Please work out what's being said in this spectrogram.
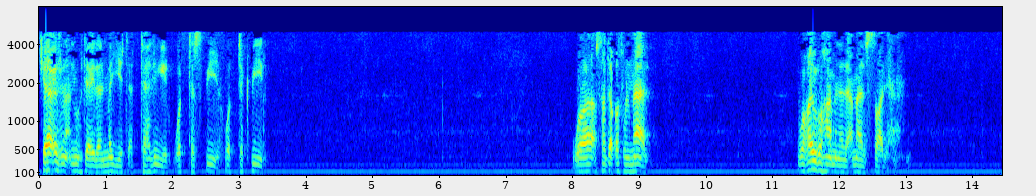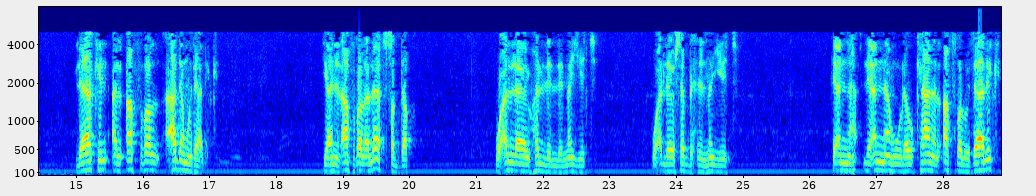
جائز أن يهدى إلى الميت التهليل والتسبيح والتكبير. وصدقة المال. وغيرها من الأعمال الصالحة. لكن الأفضل عدم ذلك. يعني الأفضل ألا يتصدق وألا يهلل للميت وألا يسبح للميت لأنه, لأنه لو كان الأفضل ذلك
